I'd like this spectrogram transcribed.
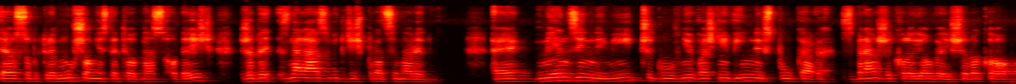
te osoby, które muszą niestety od nas odejść, żeby znalazły gdzieś pracę na rynku. E, Między innymi, czy głównie właśnie w innych spółkach z branży kolejowej szeroko,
